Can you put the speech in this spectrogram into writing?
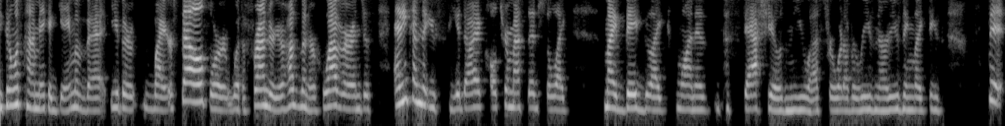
you can almost kind of make a game of it either by yourself or with a friend or your husband or whoever and just anytime that you see a diet culture message so like my big like one is pistachios in the US for whatever reason are using like these fit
